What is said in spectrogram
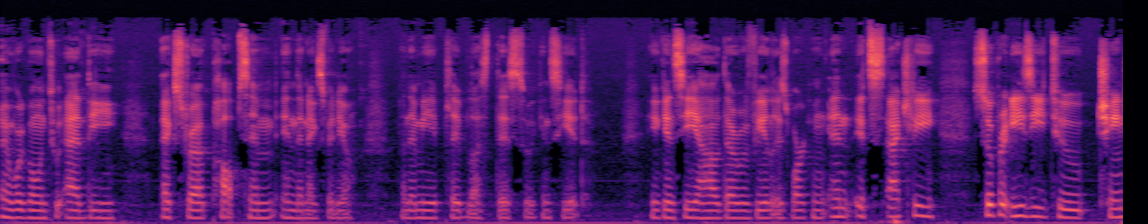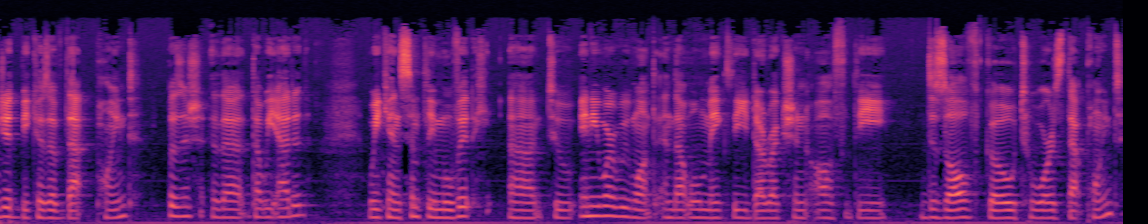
and we're going to add the extra pop sim in the next video. But let me play blast this so we can see it you can see how the reveal is working and it's actually super easy to change it because of that point position that, that we added we can simply move it uh, to anywhere we want and that will make the direction of the dissolve go towards that point.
